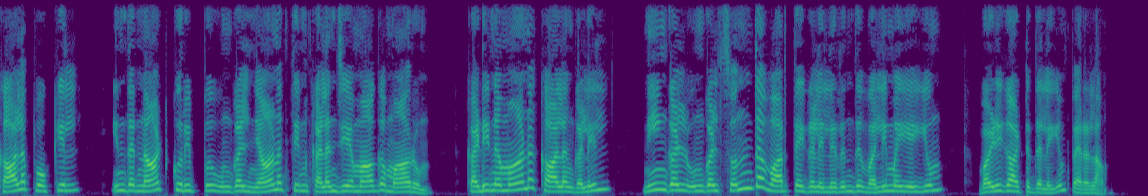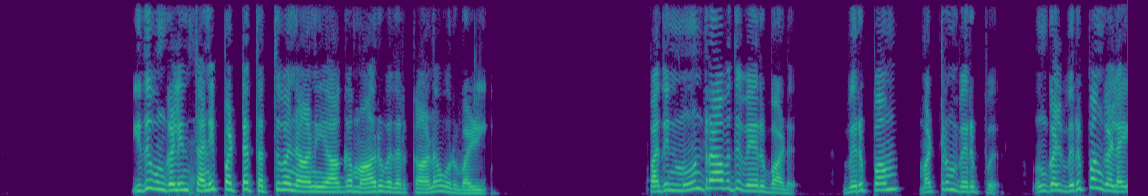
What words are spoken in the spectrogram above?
காலப்போக்கில் இந்த நாட்குறிப்பு உங்கள் ஞானத்தின் களஞ்சியமாக மாறும். கடினமான காலங்களில் நீங்கள் உங்கள் சொந்த வார்த்தைகளிலிருந்து வலிமையையும் வழிகாட்டுதலையும் பெறலாம். இது உங்களின் தனிப்பட்ட தத்துவ ஞானியாக மாறுவதற்கான ஒரு வழி. பதிமூன்றாவது வேறுபாடு. விருப்பம் மற்றும் வெறுப்பு. உங்கள் விருப்பங்களை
